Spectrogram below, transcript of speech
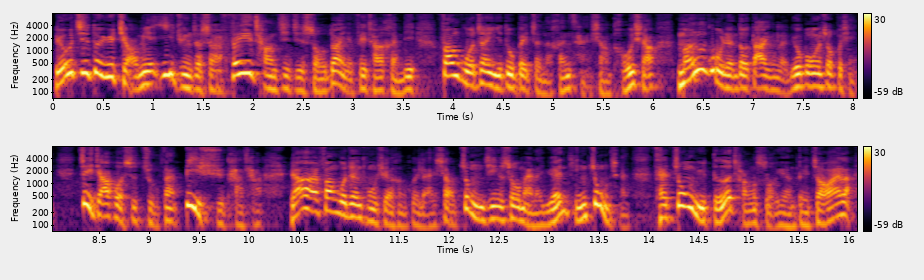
刘基对于剿灭义军这事非常积极，手段也非常狠厉。方国珍一度被整得很惨，想投降，蒙古人都答应了。刘伯温说不行，这家伙是主犯，必须咔嚓。然而方国珍同学很会来笑，重金收买了元廷重臣，才终于得偿所愿被招安了。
